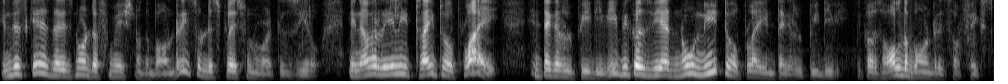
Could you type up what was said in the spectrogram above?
In this case there is no deformation of the boundary so displacement work is 0. We never really tried to apply integral PDV because we had no need to apply integral PDV because all the boundaries are fixed.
